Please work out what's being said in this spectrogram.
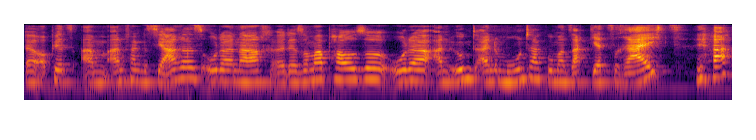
äh, ob jetzt am Anfang des Jahres oder nach äh, der Sommerpause oder an irgendeinem Montag, wo man sagt, jetzt reicht's, ja,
